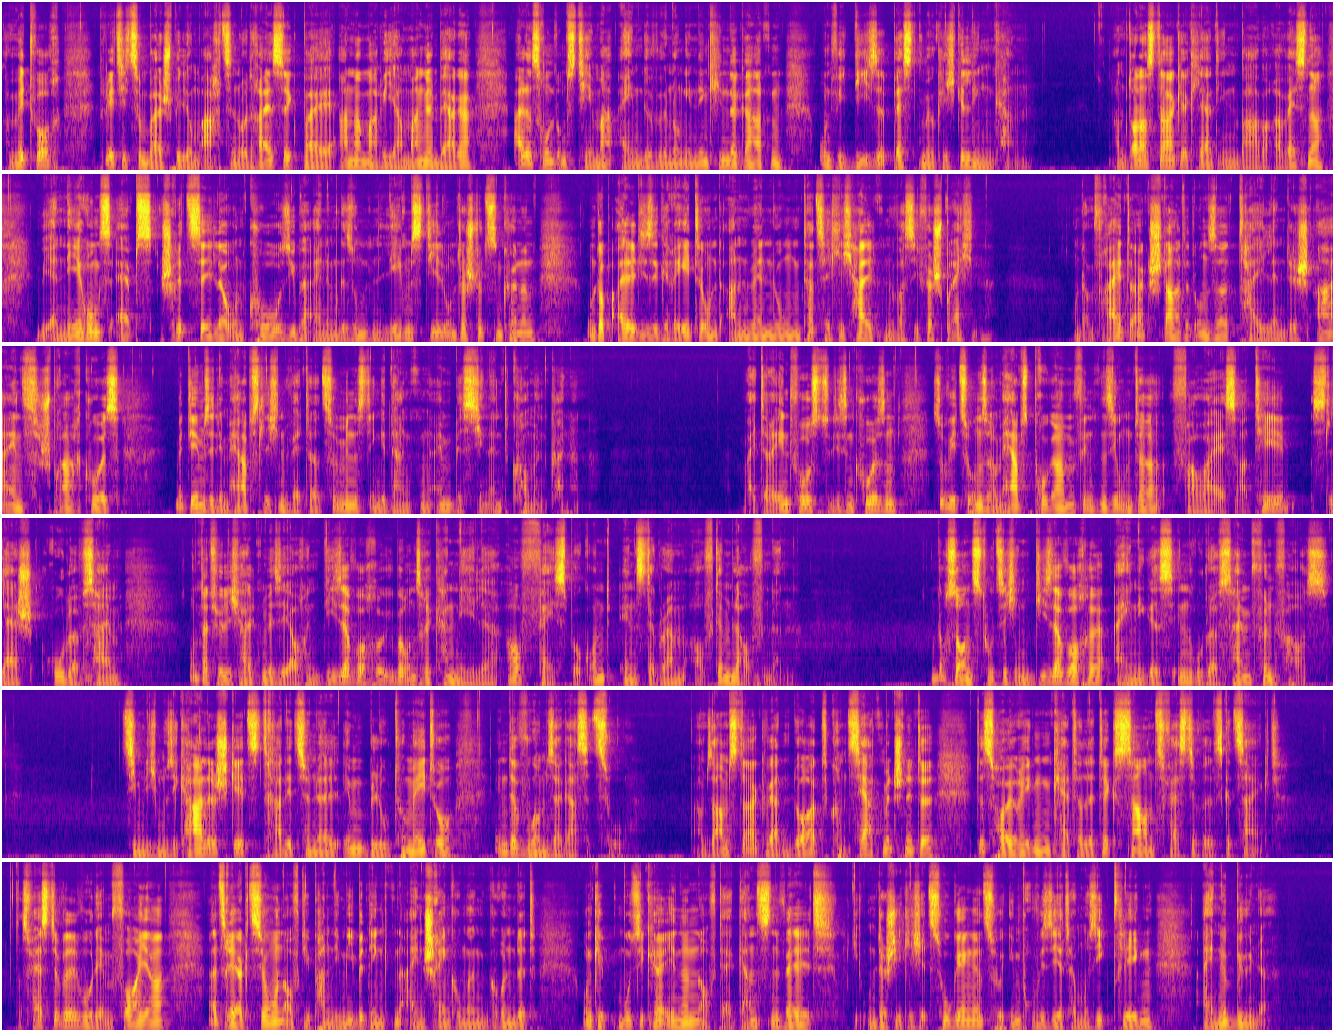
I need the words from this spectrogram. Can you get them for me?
Am Mittwoch dreht sich zum Beispiel um 18.30 Uhr bei Anna-Maria Mangelberger alles rund ums Thema Eingewöhnung in den Kindergarten und wie diese bestmöglich gelingen kann. Am Donnerstag erklärt Ihnen Barbara Wessner, wie Ernährungs-Apps, Schrittzähler und Co. Sie bei einem gesunden Lebensstil unterstützen können und ob all diese Geräte und Anwendungen tatsächlich halten, was sie versprechen. Und am Freitag startet unser thailändisch A1 Sprachkurs, mit dem Sie dem herbstlichen Wetter zumindest in Gedanken ein bisschen entkommen können. Weitere Infos zu diesen Kursen sowie zu unserem Herbstprogramm finden Sie unter vhs.at slash rudolfsheim und natürlich halten wir Sie auch in dieser Woche über unsere Kanäle auf Facebook und Instagram auf dem Laufenden. Und auch sonst tut sich in dieser Woche einiges in Rudolfsheim 5 Haus. Ziemlich musikalisch geht's traditionell im Blue Tomato in der Wurmsergasse zu. Am Samstag werden dort Konzertmitschnitte des heurigen Catalytic Sounds Festivals gezeigt. Das Festival wurde im Vorjahr als Reaktion auf die pandemiebedingten Einschränkungen gegründet und gibt MusikerInnen auf der ganzen Welt, die unterschiedliche Zugänge zu improvisierter Musik pflegen, eine Bühne.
